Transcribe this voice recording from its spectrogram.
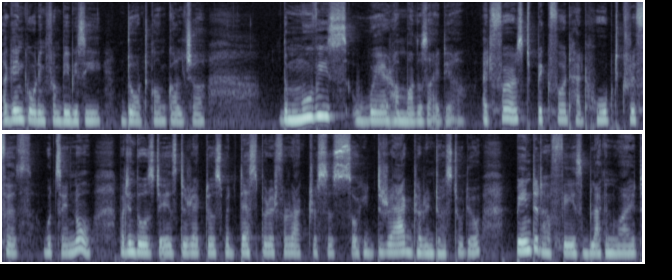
again quoting from BBC.com culture. The movies were her mother's idea. At first, Pickford had hoped Griffith would say no, but in those days, directors were desperate for actresses, so he dragged her into his studio, painted her face black and white.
